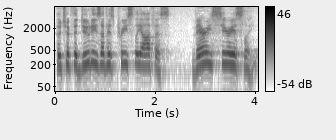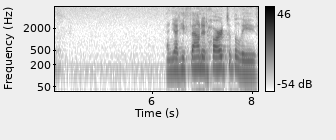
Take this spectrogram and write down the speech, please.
who took the duties of his priestly office very seriously and yet he found it hard to believe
